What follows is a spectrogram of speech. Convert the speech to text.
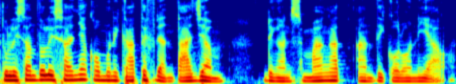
Tulisan-tulisannya komunikatif dan tajam dengan semangat anti kolonial.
